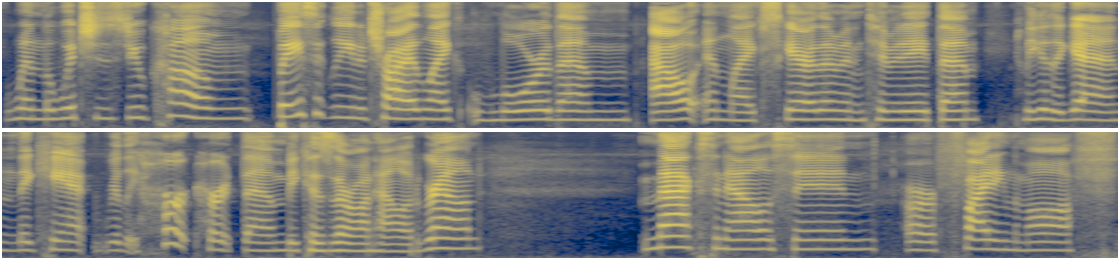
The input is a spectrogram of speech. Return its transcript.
When the witches do come, basically to try and like lure them out and like scare them and intimidate them. Because again, they can't really hurt hurt them because they're on hallowed ground. Max and Allison are fighting them off.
